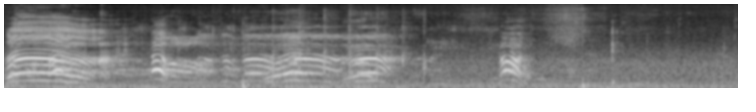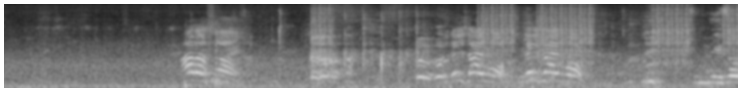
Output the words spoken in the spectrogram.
Ah! No! Good! Other side! Today's sidewalk! Today's sidewalk! おめでとう。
